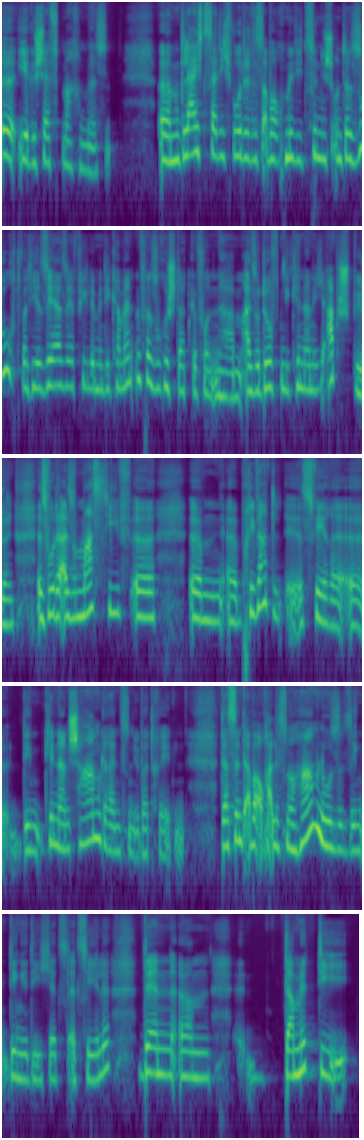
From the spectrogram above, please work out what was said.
äh, ihr Geschäft machen müssen. Ähm, gleichzeitig wurde das aber auch medizinisch untersucht, weil hier sehr, sehr viele Medikamentenversuche stattgefunden haben. Also durften die Kinder nicht abspülen. Es wurde also massiv äh, ähm, äh, Privatsphäre äh, den Kindern Schamgrenzen übertreten. Das sind aber auch alles nur harmlose Dinge, die ich jetzt erzähle, denn ähm, damit die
